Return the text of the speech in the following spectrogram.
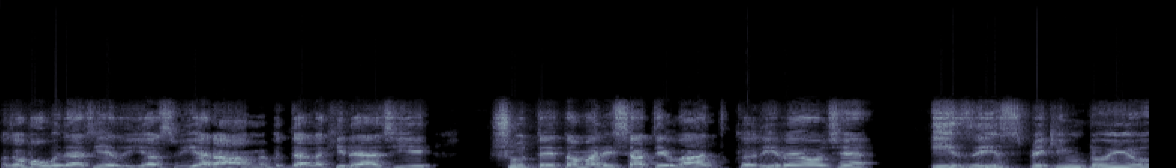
અથવા બહુ બધા છીએ, તો યસ વી આર હા, અમે બધા લખી રહ્યા છીએ. શું તે તમારી સાથે વાત કરી રહ્યો છે? Is he speaking to you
